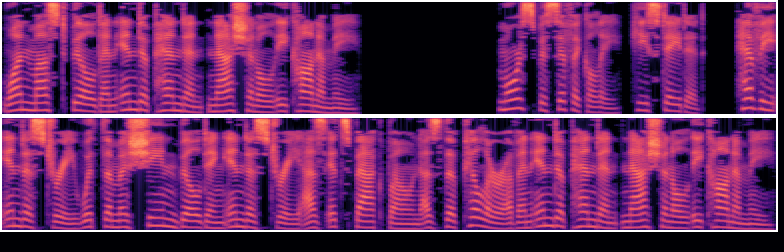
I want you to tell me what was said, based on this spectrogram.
one must build an independent national economy." More specifically, he stated, Heavy industry with the machine-building industry as its backbone is the pillar of an independent national economy.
